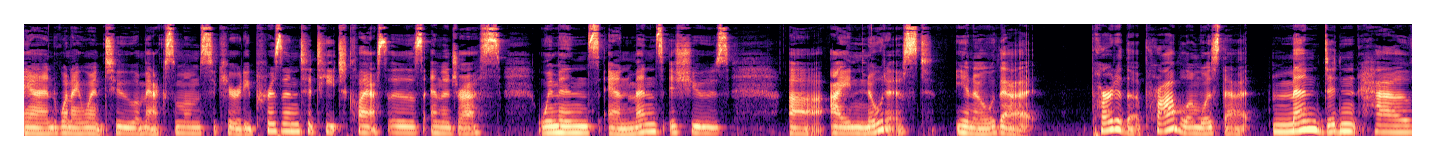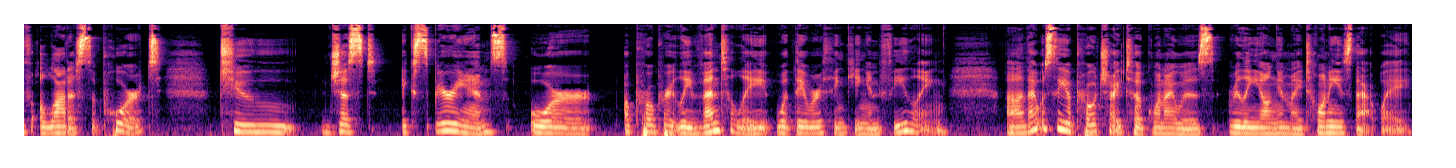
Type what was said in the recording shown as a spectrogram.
and when I went to a maximum security prison to teach classes and address women's and men's issues, uh, I noticed, you know, that part of the problem was that men didn't have a lot of support to just experience or appropriately ventilate what they were thinking and feeling. Uh, that was the approach I took when I was really young in my 20s that way.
